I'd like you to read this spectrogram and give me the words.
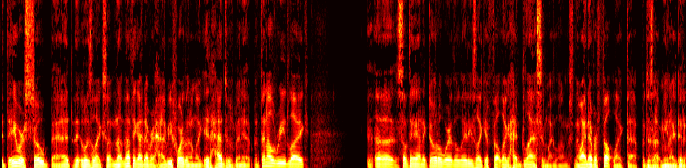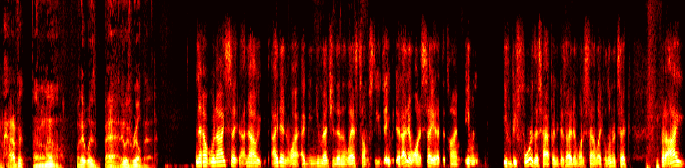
they were so bad. It was like some, no, nothing I'd ever had before. That I'm like, it had to have been it. But then I'll read like uh, something anecdotal where the lady's like, it felt like I had glass in my lungs. Now I never felt like that, but does that mean I didn't have it? I don't know. But it was bad. It was real bad. Now, when I say now, I didn't want. I mean, you mentioned it in the last time Steve David did. I didn't want to say it at the time, even even before this happened, because I didn't want to sound like a lunatic. but I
